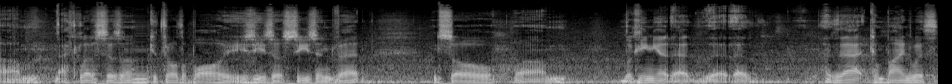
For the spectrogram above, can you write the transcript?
um, athleticism, can throw the ball. He's, he's a seasoned vet. And so, um, looking at, at, at, that combined with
